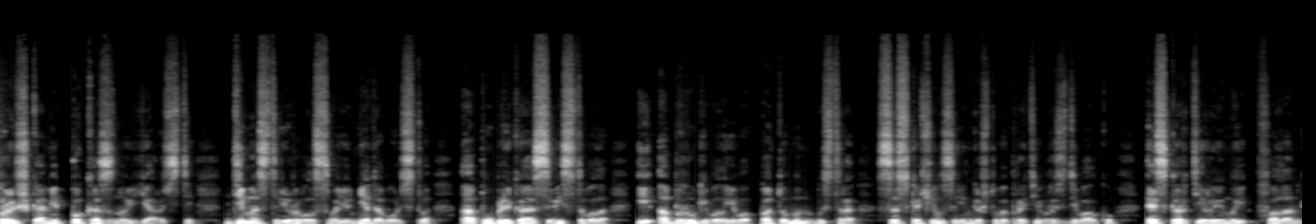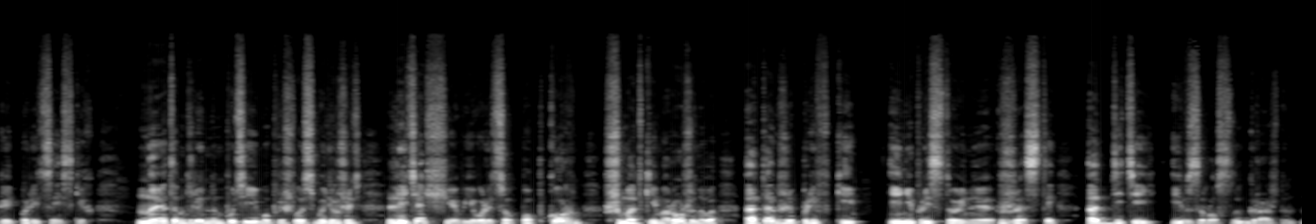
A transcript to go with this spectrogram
прыжками показной ярости демонстрировал свое недовольство, а публика освистывала и обругивала его. Потом он быстро соскочил с ринга, чтобы пройти в раздевалку, эскортируемый фалангой полицейских. На этом длинном пути ему пришлось выдержать летящие в его лицо попкорн, шматки мороженого, а также плевки и непристойные жесты от детей и взрослых граждан.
